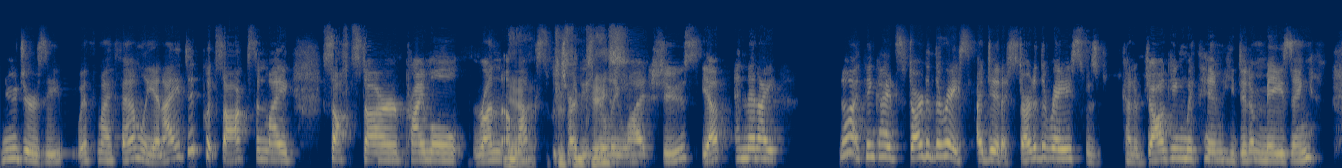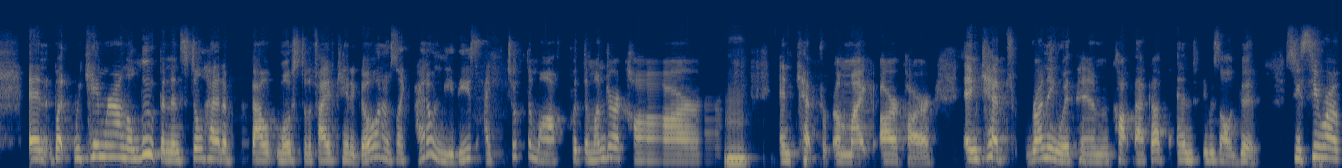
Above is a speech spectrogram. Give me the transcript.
New Jersey with my family, and I did put socks in my Soft Star Primal RunAmocs, yeah, which are these case. really wide shoes. Yep, and then I no, I think I had started the race. I did. I started the race, was kind of jogging with him. He did amazing. And but we came around the loop and then still had about most of the 5K to go. And I was like, I don't need these. I took them off, put them under a car mm. and kept uh, my our car and kept running with him and caught back up and it was all good. So you see where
